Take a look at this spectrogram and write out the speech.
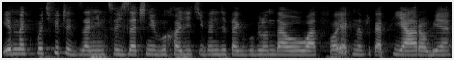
jednak poćwiczyć, zanim coś zacznie wychodzić i będzie tak wyglądało łatwo, jak na przykład ja robię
